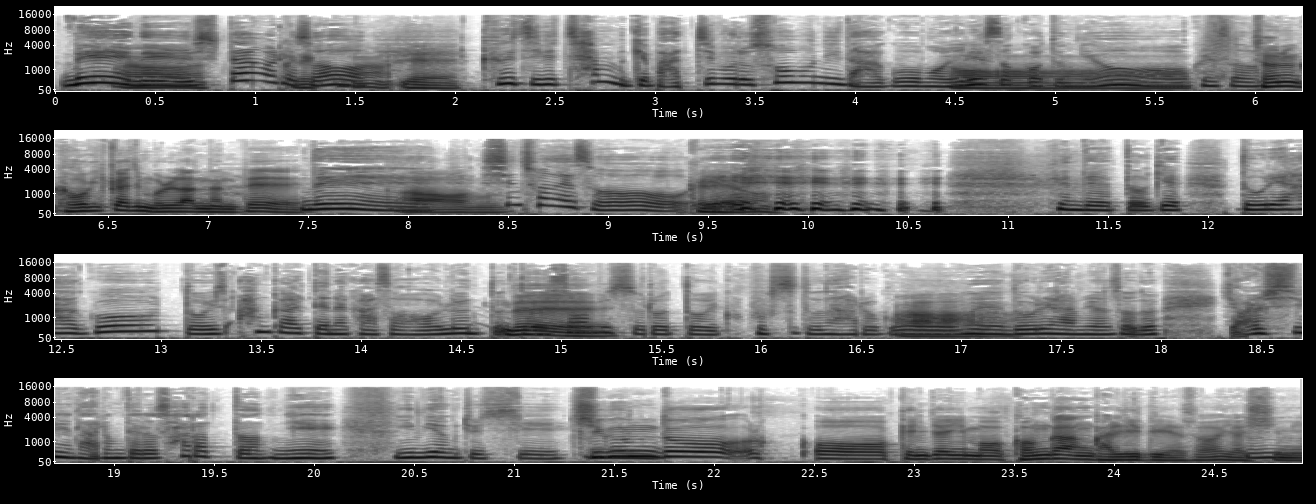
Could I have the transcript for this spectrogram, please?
네, 아, 네. 식당을 해서 네. 그 집이 참 이렇게 맛집으로 소문이 나고 뭐 이랬었거든요. 어, 그래서 저는 거기까지 몰랐는데 네. 어, 신촌에서 그래요? 예. 근데 또 이게 노래하고 또 한가할 때는 가서 얼른 또, 또 네. 서비스로 또 국수도 나르고 아. 예, 노래하면서도 열심히 나름대로 살았던 예, 이명주 씨. 지금도 어 굉장히 뭐 건강 관리를 위해서 열심히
